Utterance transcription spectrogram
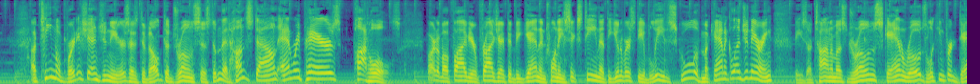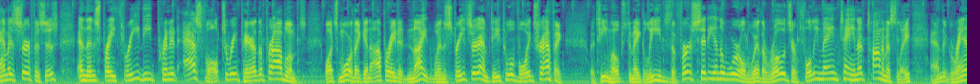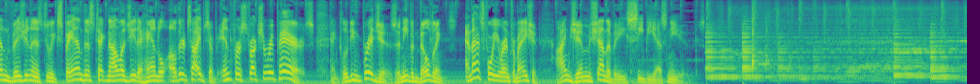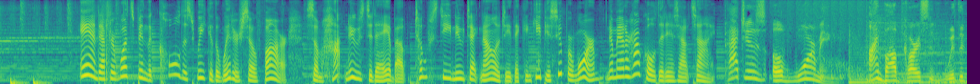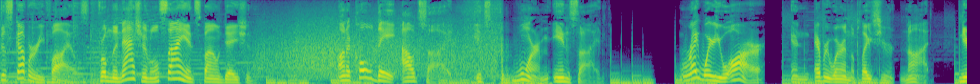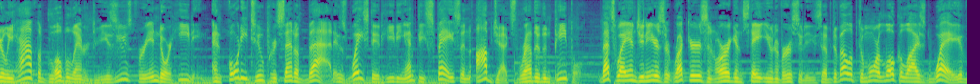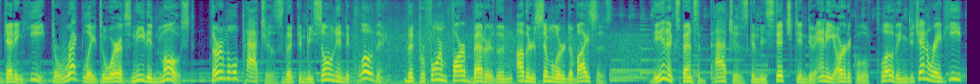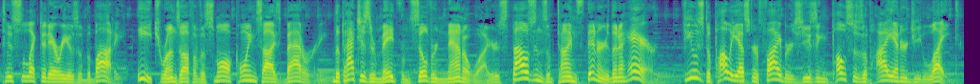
A team of British engineers has developed a drone system that hunts down and repairs potholes. Part of a five year project that began in 2016 at the University of Leeds School of Mechanical Engineering, these autonomous drones scan roads looking for damaged surfaces and then spray 3D printed asphalt to repair the problems. What's more, they can operate at night when streets are empty to avoid traffic. The team hopes to make Leeds the first city in the world where the roads are fully maintained autonomously, and the grand vision is to expand this technology to handle other types of infrastructure repairs, including bridges and even buildings. And that's for your information. I'm Jim Chenevey, CBS News. And after what's been the coldest week of the winter so far, some hot news today about toasty new technology that can keep you super warm no matter how cold it is outside. Patches of Warming. I'm Bob Karson with the Discovery Files from the National Science Foundation. On a cold day outside, it's warm inside. Right where you are, and everywhere in the place you're not. Nearly half of global energy is used for indoor heating, and 42% of that is wasted heating empty space and objects rather than people. That's why engineers at Rutgers and Oregon State Universities have developed a more localized way of getting heat directly to where it's needed most. Thermal patches that can be sewn into clothing that perform far better than other similar devices. The inexpensive patches can be stitched into any article of clothing to generate heat to selected areas of the body. Each runs off of a small coin sized battery. The patches are made from silver nanowires thousands of times thinner than a hair. fused to polyester fibers using pulses of high energy light.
